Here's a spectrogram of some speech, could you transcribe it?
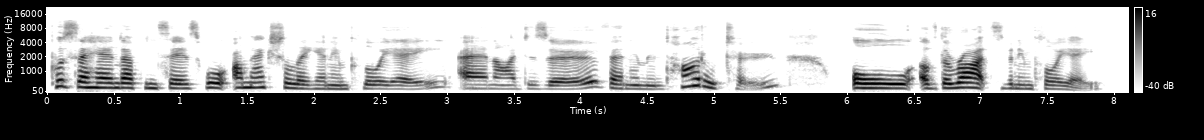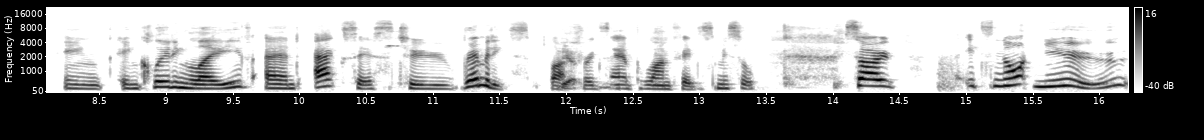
puts their hand up and says, Well, I'm actually an employee and I deserve and am entitled to all of the rights of an employee in, including leave and access to remedies, like, yep. for example, unfair dismissal. So it's not new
